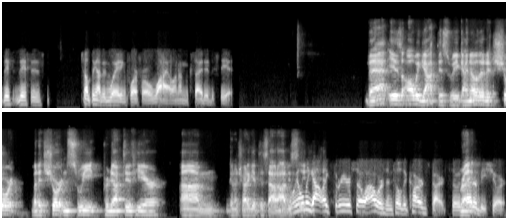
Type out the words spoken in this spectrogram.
this this is something I've been waiting for for a while, and I'm excited to see it. That is all we got this week. I know that it's short, but it's short and sweet, productive here. Um, I'm gonna try to get this out. Obviously, we only got like three or so hours until the card starts, so it Right. better be short.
